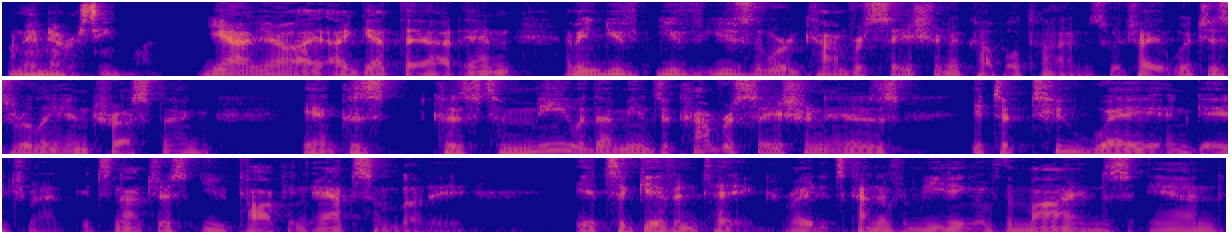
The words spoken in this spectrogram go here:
when they've never seen one. Yeah, you know, I, I, get that, and I mean, you've you've used the word conversation a couple times, which I which is really interesting, and because because to me, what that means, a conversation is it's a two way engagement. It's not just you talking at somebody; it's a give and take, right? It's kind of a meeting of the minds, and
